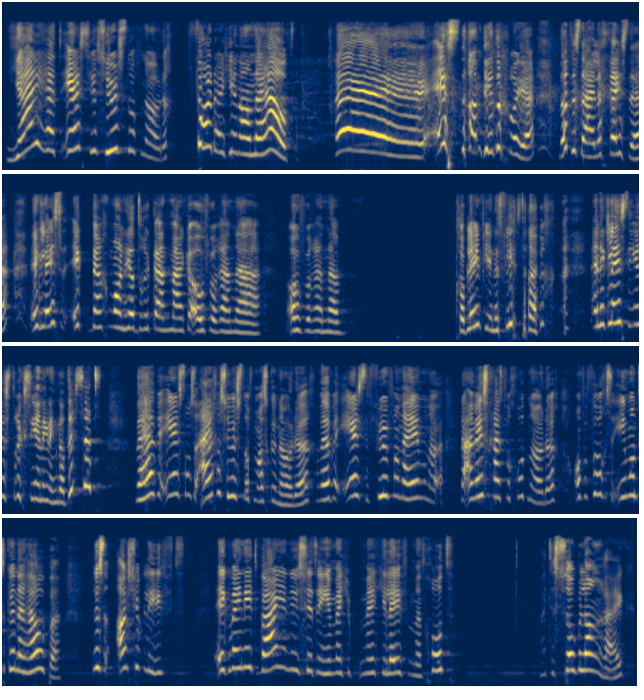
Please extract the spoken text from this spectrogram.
jij hebt eerst je zuurstof nodig voordat je een ander helpt. Hey, is dat niet de goeie? Dat is de Heilige Geest, hè? Ik, lees, ik ben gewoon heel druk aan het maken over een, uh, over een uh, probleempje in het vliegtuig. En ik lees die instructie en ik denk, dat is het. We hebben eerst ons eigen zuurstofmasker nodig. We hebben eerst het vuur van de hemel. De aanwezigheid van God nodig. Om vervolgens iemand te kunnen helpen. Dus alsjeblieft. Ik weet niet waar je nu zit in je, met, je, met je leven met God. Maar het is zo belangrijk.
